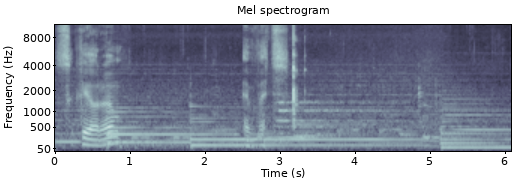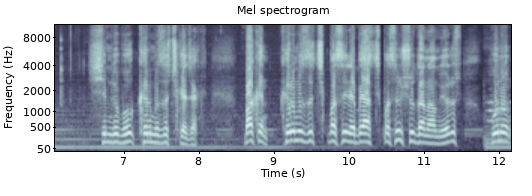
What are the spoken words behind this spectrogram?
Sıkıyorum. Evet. Şimdi bu kırmızı çıkacak. Bakın kırmızı çıkmasıyla beyaz çıkmasını şuradan anlıyoruz. Bunun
